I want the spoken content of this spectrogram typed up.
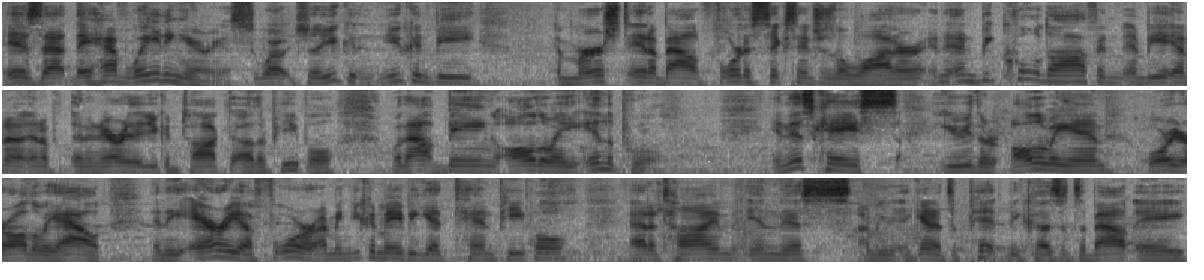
is that they have waiting areas where so you can you can be immersed in about four to six inches of water and, and be cooled off and, and be in, a, in, a, in an area that you can talk to other people without being all the way in the pool. In this case, you're either all the way in or you're all the way out. And the area for, I mean, you can maybe get 10 people at a time in this. I mean, again, it's a pit because it's about a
